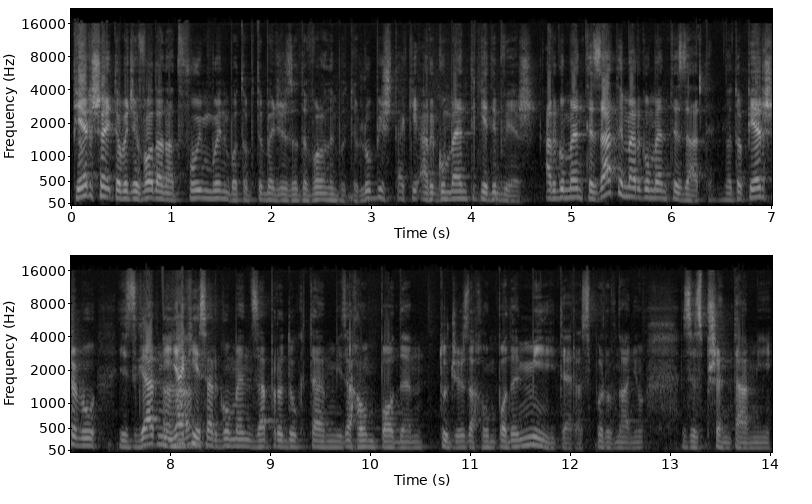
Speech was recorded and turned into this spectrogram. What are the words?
Pierwsze to będzie woda na twój młyn, bo to ty będziesz zadowolony, bo ty lubisz takie argumenty, kiedy wiesz, argumenty za tym, argumenty za tym. No to pierwsze był, zgadnij, Aha. jaki jest argument za produktem, za HomePodem, tudzież za HomePodem mini teraz w porównaniu ze sprzętami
